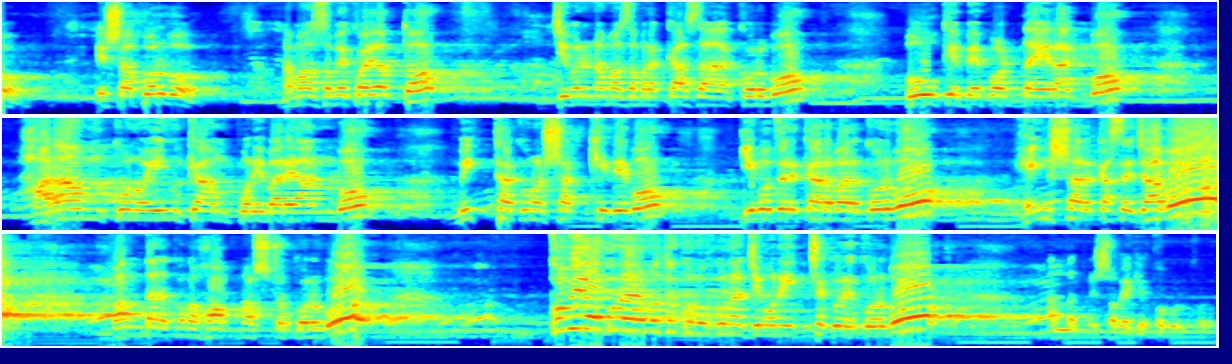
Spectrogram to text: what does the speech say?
এশা পর্ব নামাজ হবে কয় অক্ত জীবনে নামাজ আমরা কাজা করব, বউকে বেপর্দায় রাখব, হারাম কোন ইনকাম পরিবারে আনব, মিথ্যা কোন সাক্ষী দেব, গিবতের কারবার করব, হিংসার কাছে যাব, বান্দার কোন হক নষ্ট করব, কবিরা গুনার মতো কোন গুণা জীবনে ইচ্ছা করে করব, আল্লাহ তুমি সবাইকে কবুল করো।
